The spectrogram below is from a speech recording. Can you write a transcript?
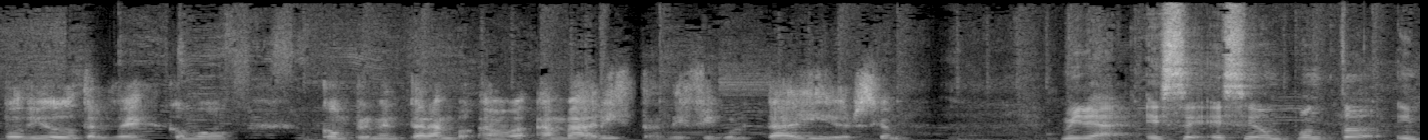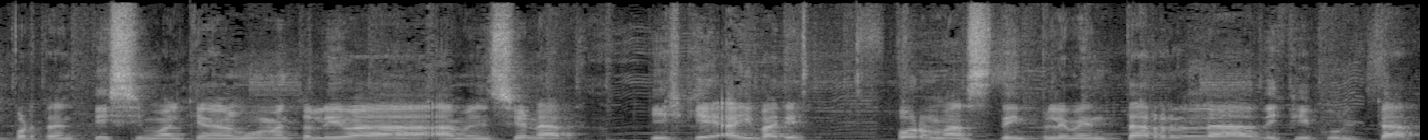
podido tal vez como complementar amb- amb- ambas aristas, dificultad y diversión. Mira, ese, ese es un punto importantísimo al que en algún momento le iba a mencionar. Y es que hay varias formas de implementar la dificultad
